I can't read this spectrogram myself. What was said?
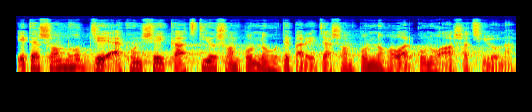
এটা সম্ভব যে এখন সেই কাজটিও সম্পন্ন হতে পারে যা সম্পন্ন হওয়ার কোনো আশা ছিল না।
